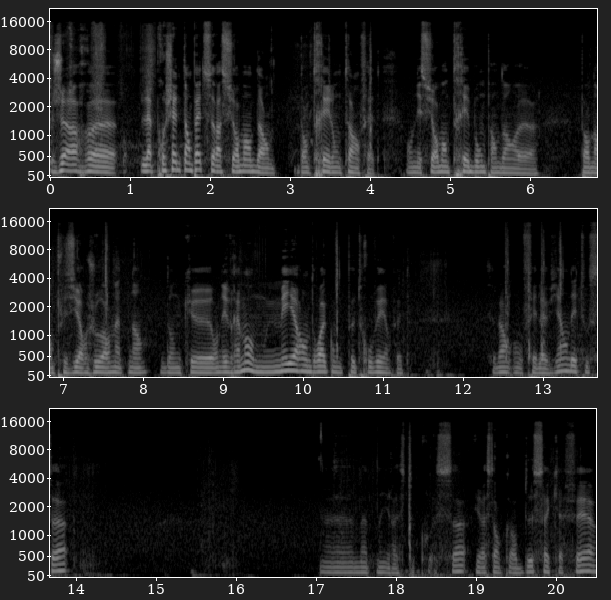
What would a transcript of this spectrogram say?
Genre, euh, la prochaine tempête sera sûrement dans, dans très longtemps en fait. On est sûrement très bon pendant... Euh, pendant plusieurs jours maintenant. Donc euh, on est vraiment au meilleur endroit qu'on peut trouver en fait. là on fait la viande et tout ça. Euh, maintenant il reste quoi ça? Il reste encore deux sacs à faire.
